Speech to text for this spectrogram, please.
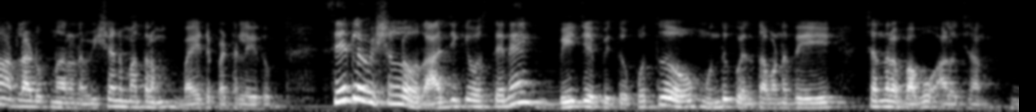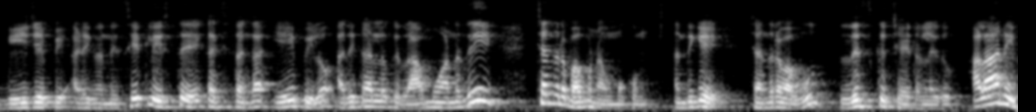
మాట్లాడుకున్నారన్న విషయాన్ని మాత్రం బయట పెట్టలేదు. సీట్ల విషయంలో రాజీకి వస్తేనే బీజేపీతో పొత్తుతో ముందుకు వెళ్తామన్నది చంద్రబాబు ఆలోచన. బీజేపీ అడిగినన్ని సీట్లు ఇస్తే ఖచ్చితంగా ఏపీలో అధికారంలోకి రాము అన్నది చంద్రబాబు నమ్మకం. అందుకే చంద్రబాబు రిస్క్ చేయడం లేదు. అలా అని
